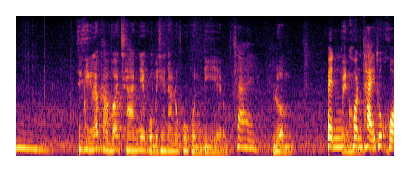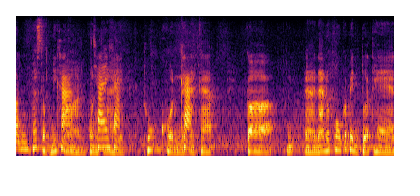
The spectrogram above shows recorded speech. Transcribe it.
อืมจริงๆแล้วคำว่าฉันเนี่ยคงไม่ใช่นานุคู่คนเดียว ใช่ รวม เป็นเป็น คนไทยทุกคนพระสงฆ์นิกค่ะรคนใช่ไทค่ะยทุกคนค่ะนะครับ ก็อ่านานุคู่ก็เป็นตัวแทน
